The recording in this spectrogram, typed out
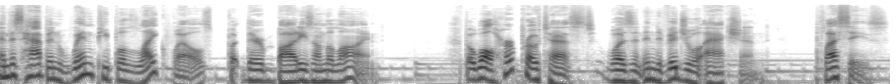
And this happened when people like Wells put their bodies on the line. But while her protest was an individual action, Plessy's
